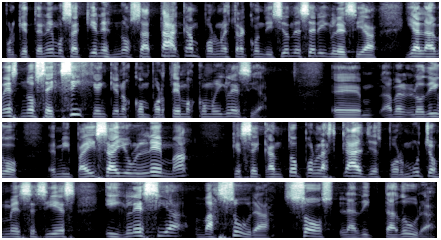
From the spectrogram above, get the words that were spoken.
porque tenemos a quienes nos atacan por nuestra condición de ser iglesia y a la vez nos exigen que nos comportemos como iglesia. Eh, a ver, lo digo, en mi país hay un lema que se cantó por las calles por muchos meses y es iglesia basura, sos la dictadura.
